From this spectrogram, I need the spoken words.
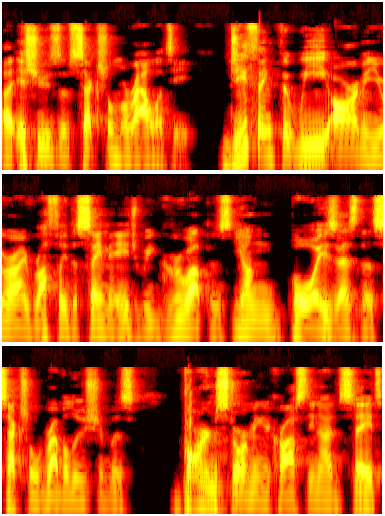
uh, issues of sexual morality. Do you think that we are, I mean, you and I roughly the same age. We grew up as young boys as the sexual revolution was barnstorming across the United States.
